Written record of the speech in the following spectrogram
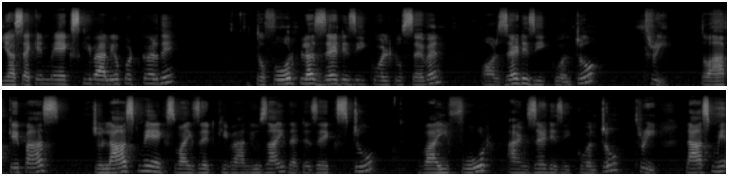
या सेकेंड में x की वैल्यू पुट कर दें तो four plus Z is equal to seven और z is equal to three तो आपके पास जो लास्ट में एक्स वाई जेड की वैल्यूज़ आई that is X two Y four and Z is equal to three last में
